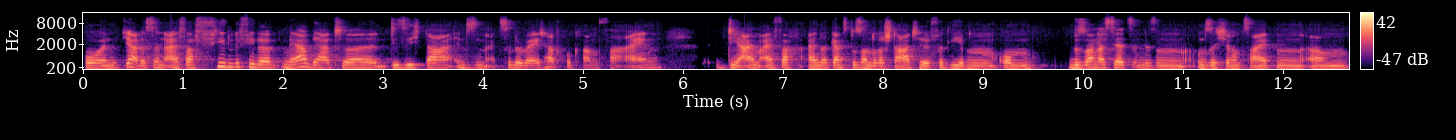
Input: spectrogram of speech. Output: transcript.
Und ja, das sind einfach viele, viele Mehrwerte, die sich da in diesem Accelerator-Programm vereinen, die einem einfach eine ganz besondere Starthilfe geben, um besonders jetzt in diesen unsicheren Zeiten ähm,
